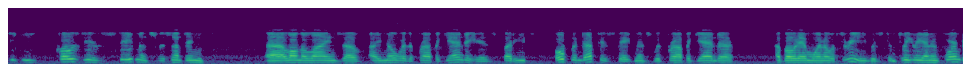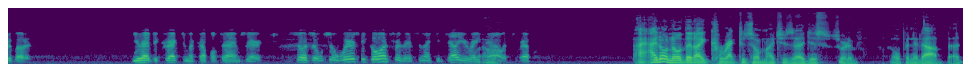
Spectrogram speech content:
he- closed his statements with something uh, along the lines of, "I know where the propaganda is," but he opened up his statements with propaganda about M103. He was completely uninformed about it. You had to correct him a couple times there. So, so, so where's he going for this? And I can tell you right now, it's rebel. I, I don't know that I corrected so much as I just sort of opened it up, but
